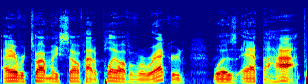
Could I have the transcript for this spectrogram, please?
I ever taught myself how to play off of a record was at the hop.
